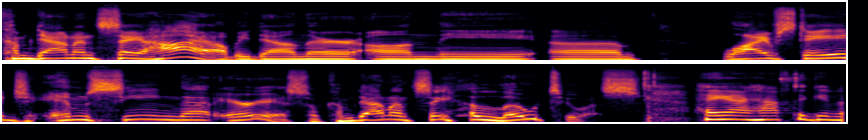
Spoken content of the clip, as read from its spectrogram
come down and say hi. I'll be down there on the um, live stage emceeing that area. So come down and say hello to us. Hey, I have to give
